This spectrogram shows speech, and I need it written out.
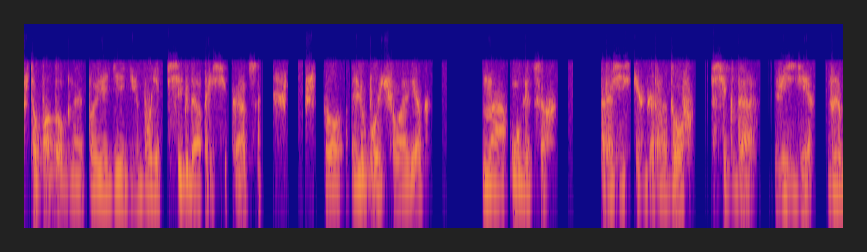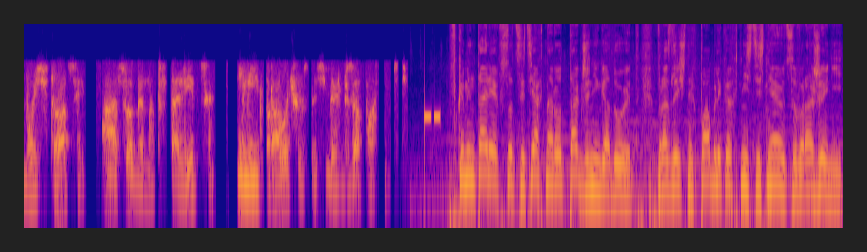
что подобное поведение будет всегда пресекаться, что любой человек на улицах российских городов всегда, везде, в любой ситуации, а особенно в столице, имеет право чувствовать себя в безопасности. В комментариях в соцсетях народ также негодует. В различных пабликах не стесняются выражений.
